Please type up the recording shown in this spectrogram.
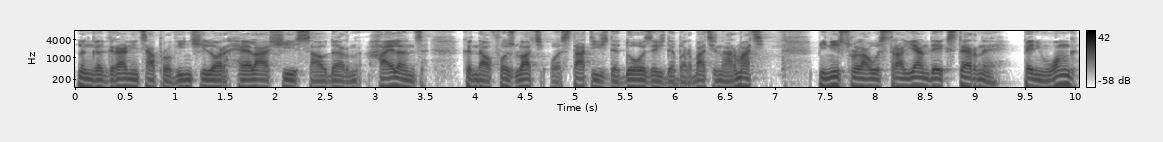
lângă granița provinciilor Hela și Southern Highlands, când au fost luați ostatici de 20 de bărbați înarmați. Ministrul australian de externe, Penny Wong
